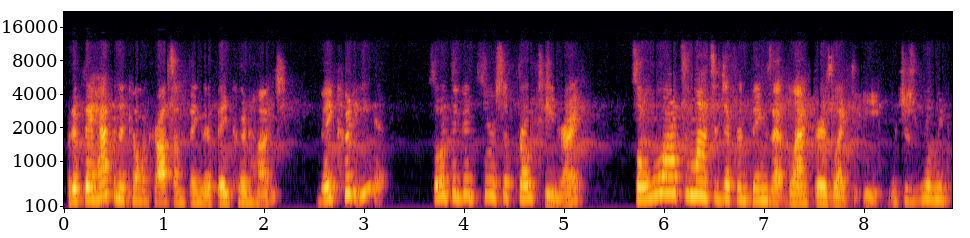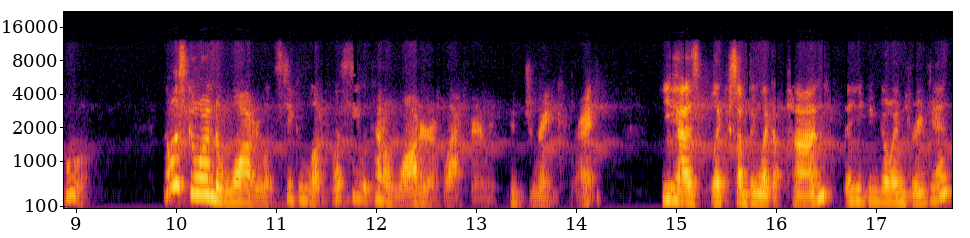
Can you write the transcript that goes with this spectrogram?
But if they happen to come across something that they could hunt, they could eat it. So it's a good source of protein, right? So lots and lots of different things that black bears like to eat, which is really cool. Now let's go on to water. Let's take a look. Let's see what kind of water a black bear could drink, right? He has like something like a pond that he can go and drink in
